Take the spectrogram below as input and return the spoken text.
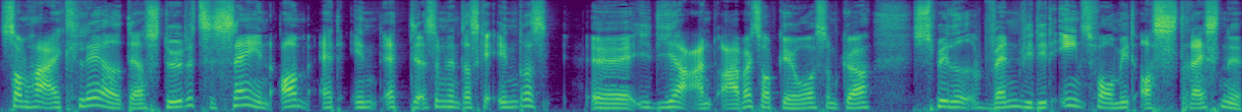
som har erklæret deres støtte til sagen om, at, en, at der simpelthen der skal ændres øh, i de her arbejdsopgaver, som gør spillet vanvittigt ensformigt og stressende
